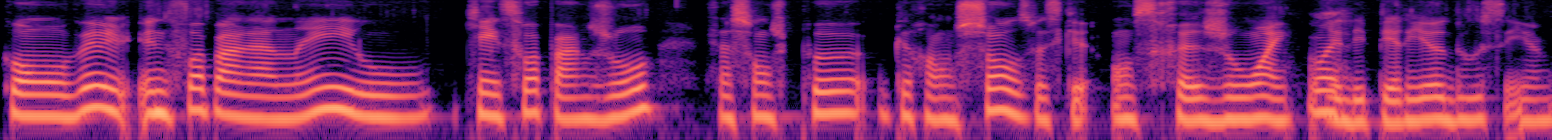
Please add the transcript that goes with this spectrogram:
qu'on veut une fois par année ou 15 fois par jour, ça change pas grand-chose parce qu'on se rejoint. Il y a des périodes où c'est un,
